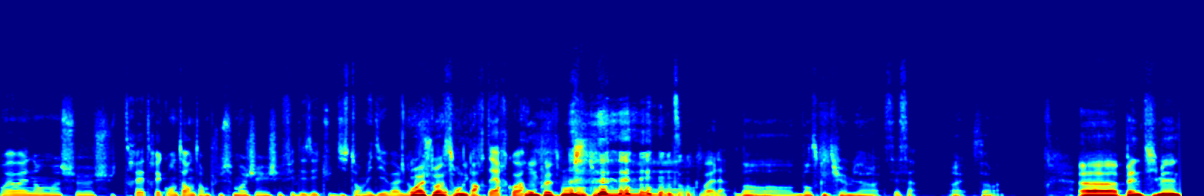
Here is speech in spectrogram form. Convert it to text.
Ouais, ouais, non, moi je, je, suis très très contente. En plus, moi j'ai fait des études d'histoire médiévale, donc je me roule par terre, quoi. Complètement dans ton. donc, voilà. Dans, dans, ce que tu aimes bien. C'est ça. Ouais, ça va. Euh, Pentiment,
